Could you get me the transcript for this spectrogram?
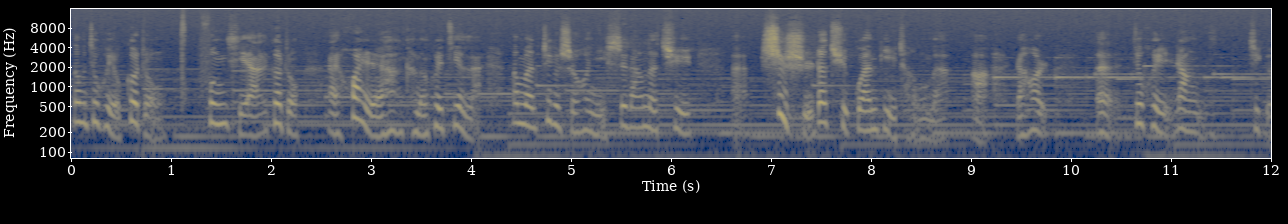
那么就会有各种风邪啊，各种哎坏人啊 可能会进来。那么这个时候，你适当的去，呃，适时的去关闭城门啊，然后，呃，就会让这个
